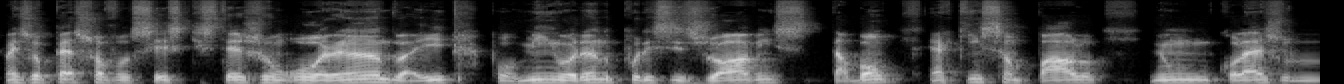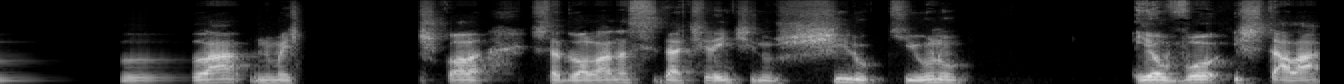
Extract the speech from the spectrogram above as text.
mas eu peço a vocês que estejam orando aí por mim, orando por esses jovens, tá bom? É aqui em São Paulo, num colégio lá, numa escola estadual lá na cidade Tirente, no Chiruquiuno, e eu vou estar lá,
